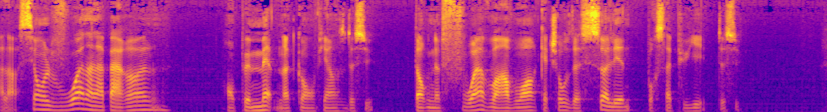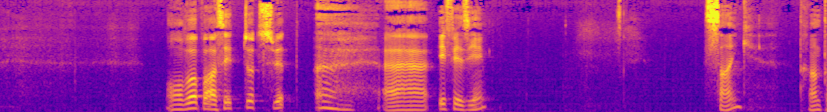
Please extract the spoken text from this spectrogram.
Alors, si on le voit dans la parole, on peut mettre notre confiance dessus. Donc, notre foi va avoir quelque chose de solide pour s'appuyer dessus. On va passer tout de suite à Éphésiens 5, 30,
